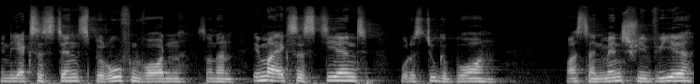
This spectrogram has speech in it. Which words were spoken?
in die Existenz berufen worden, sondern immer existierend wurdest du geboren. Warst ein Mensch wie wir,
